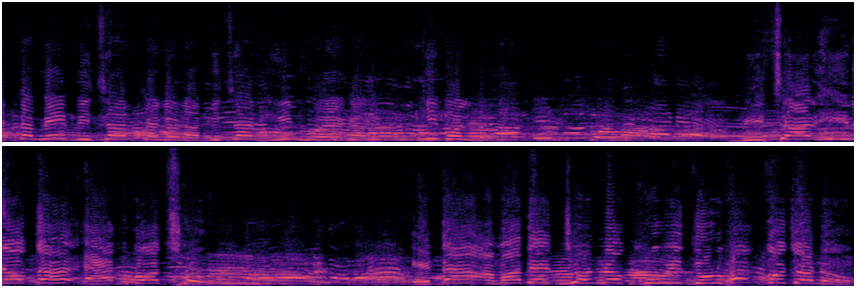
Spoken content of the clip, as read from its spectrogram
একটা মেয়ে বিচার পেল না বিচারহীন হয়ে গেল। কি বলবেন? বিচারহীনতার এক বছর। এটা আমাদের জন্য খুবই দুর্ভাগ্যজনক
